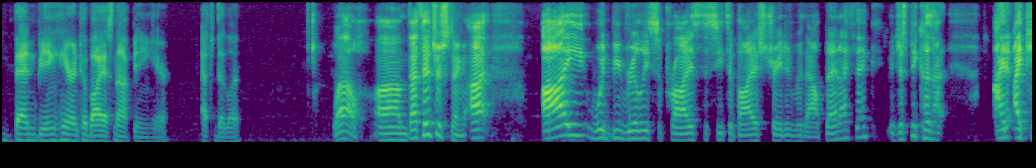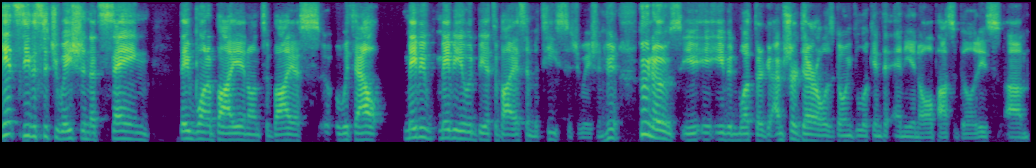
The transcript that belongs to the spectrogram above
Ben being here and Tobias not being here after deadline. Wow, um, that's interesting. I I would be really surprised to see Tobias traded without Ben. I think just because I I, I can't see the situation that's saying they want to buy in on Tobias without maybe maybe it would be a Tobias and Matisse situation. Who who knows even what they're. I'm sure Daryl is going to look into any and all possibilities. Um,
